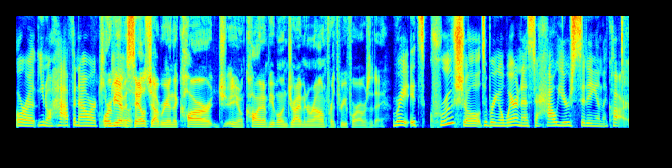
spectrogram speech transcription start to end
or a you know half an hour commute, Or if you have a sales job where you're in the car, you know, calling on people and driving around for three, four hours a day. right, it's crucial to bring awareness to how you're sitting in the car.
